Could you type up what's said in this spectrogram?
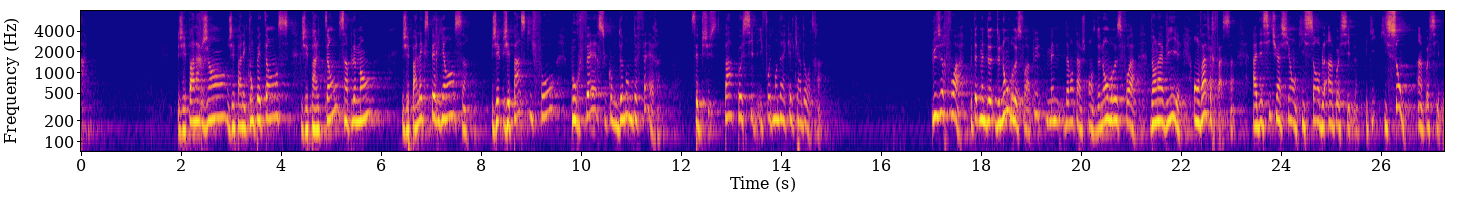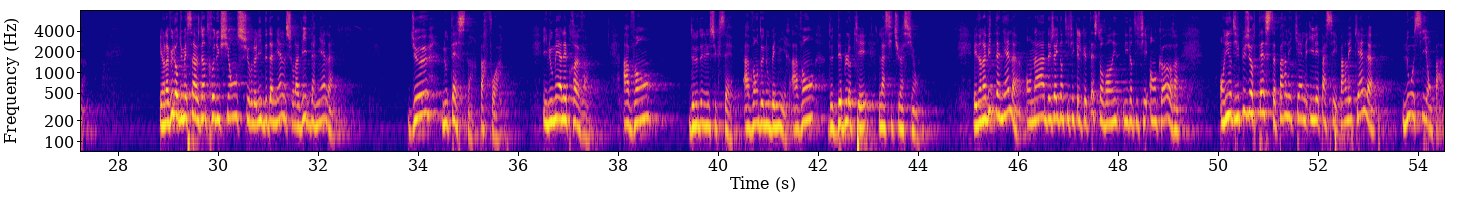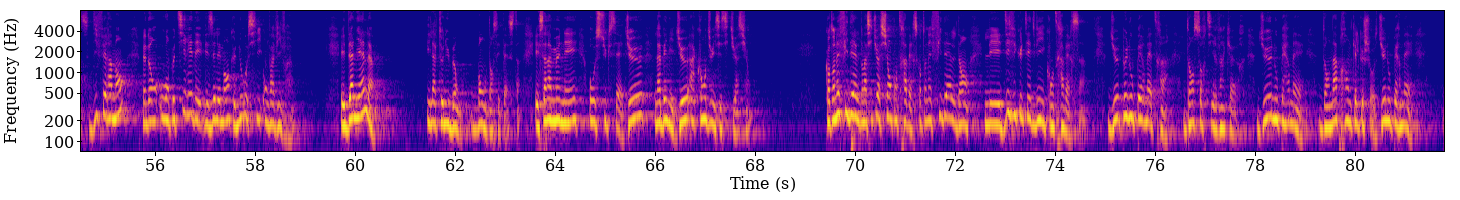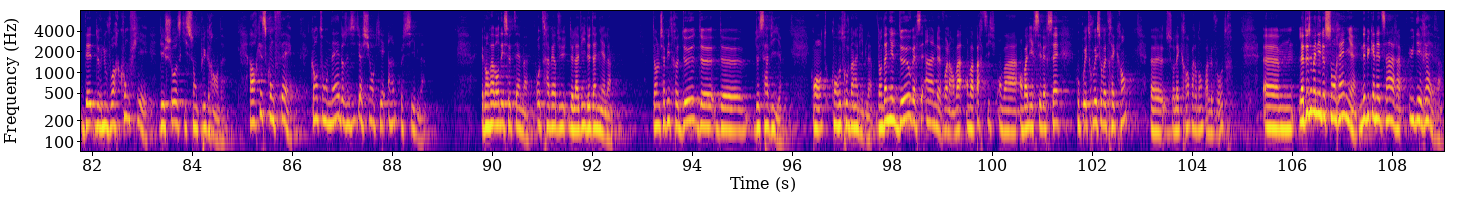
J'ai pas l'argent, j'ai pas les compétences, j'ai pas le temps simplement, j'ai pas l'expérience, j'ai pas ce qu'il faut pour faire ce qu'on me demande de faire. C'est juste pas possible. Il faut demander à quelqu'un d'autre. Plusieurs fois, peut-être même de, nombreuses fois, plus, même davantage, je pense, de nombreuses fois dans la vie, on va faire face à des situations qui semblent impossibles et qui, qui sont impossibles. Et on a vu lors du message d'introduction sur le livre de Daniel, sur la vie de Daniel, Dieu nous teste parfois. Il nous met à l'épreuve avant de nous donner le succès, avant de nous bénir, avant de débloquer la situation. Et dans la vie de Daniel, on a déjà identifié quelques tests, on va en identifier encore. On identifie plusieurs tests par lesquels il est passé, par lesquels nous aussi on passe, différemment, mais où on peut tirer des, des éléments que nous aussi on va vivre. Et Daniel, il a tenu bon, bon dans ces tests. Et ça l'a mené au succès. Dieu l'a béni, Dieu a conduit ces situations. Quand on est fidèle dans la situation qu'on traverse, quand on est fidèle dans les difficultés de vie qu'on traverse, Dieu peut nous permettre d'en sortir vainqueur. Dieu nous permet d'en apprendre quelque chose. Dieu nous permet de nous voir confier des choses qui sont plus grandes. Alors qu'est-ce qu'on fait quand on est dans une situation qui est impossible? Eh bien, On va aborder ce thème au travers de la vie de Daniel, dans le chapitre 2 de, de sa vie qu'on retrouve dans la Bible. Dans Daniel 2, verset 1 à 9, voilà, on va, on va, on va, on va lire ces versets que vous pouvez trouver sur votre écran, euh, sur l'écran, pardon, par le vôtre. Euh, la deuxième année de son règne, Nebuchadnezzar eut des rêves.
